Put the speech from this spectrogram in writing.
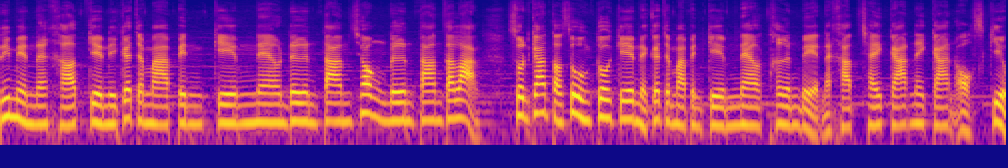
ริเมนนะครับ เกมนี้ก็จะมาเป็นเกมแนวเดินตามช่องเดินตามตาราง ส่วนการต่อสู้ของตัวเกมเนี่ยก็จะมาเป็นเกมแนวเทิร์นเบสนะครับ ใช้การ์ดในการออกสกิล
